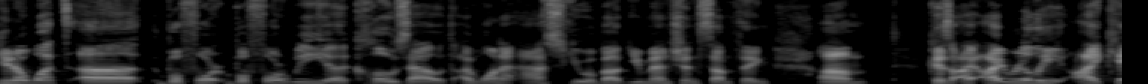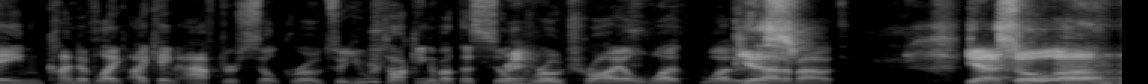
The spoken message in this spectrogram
you know what? Uh, before before we uh, close out, I want to ask you about. You mentioned something. Um, because I, I really I came kind of like I came after Silk Road. So you were talking about the Silk right. Road trial. What what is yes. that about? Yeah, so um,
